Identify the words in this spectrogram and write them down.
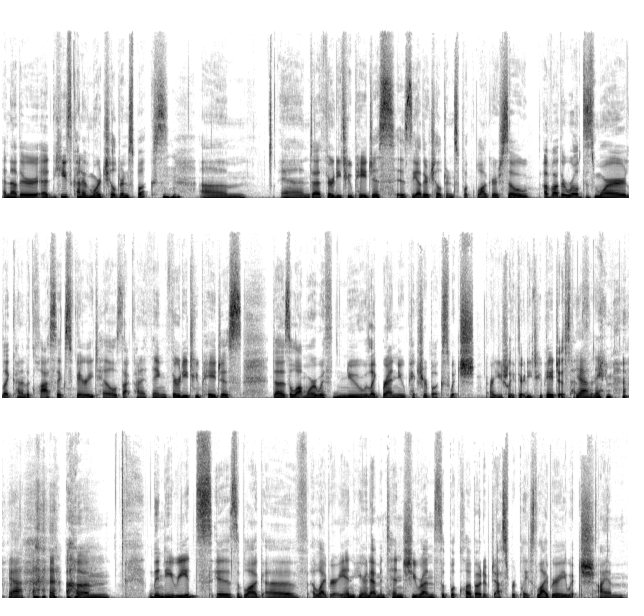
another, uh, he's kind of more children's books. Um, and uh, 32 Pages is the other children's book blogger. So, Of Other Worlds is more like kind of the classics, fairy tales, that kind of thing. 32 Pages does a lot more with new, like brand new picture books, which are usually 32 pages, hence Yeah. the name. Yeah, Um, Lindy Reads is the blog of a librarian here in Edmonton. She runs the book club out of Jasper Place Library, which I am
